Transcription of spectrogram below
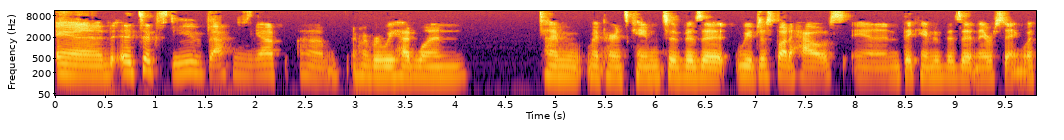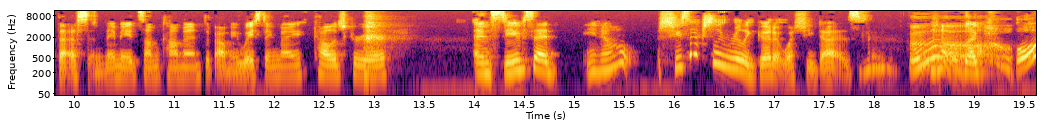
And it took Steve backing me up. Um, I remember we had one time my parents came to visit. We had just bought a house and they came to visit and they were staying with us and they made some comment about me wasting my college career. and Steve said, You know, she's actually really good at what she does. Ooh. like, oh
